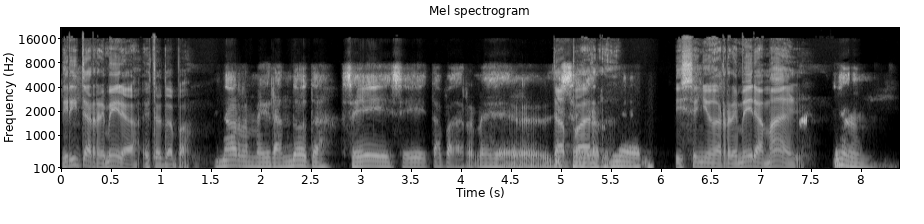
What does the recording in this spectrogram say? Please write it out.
grita remera esta tapa. Enorme, grandota. Sí, sí, tapa de remera. Tapa diseño de de- remera. Diseño de remera mal.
